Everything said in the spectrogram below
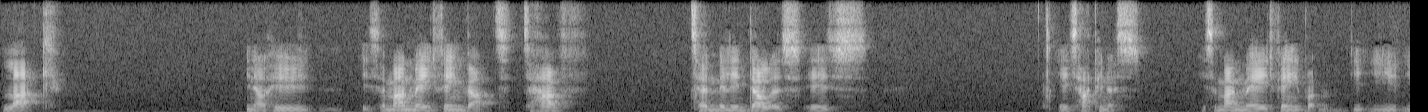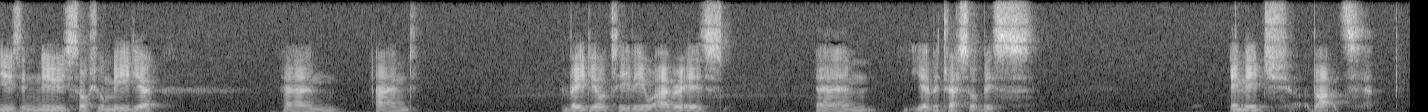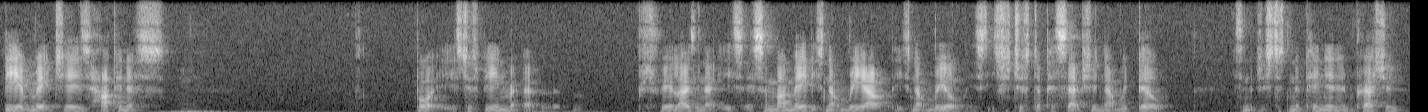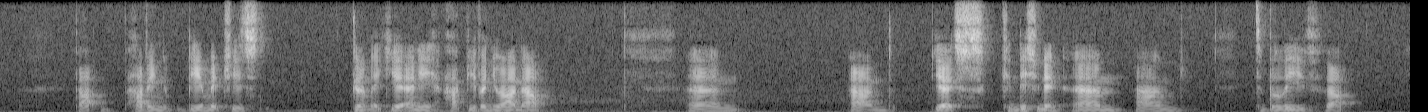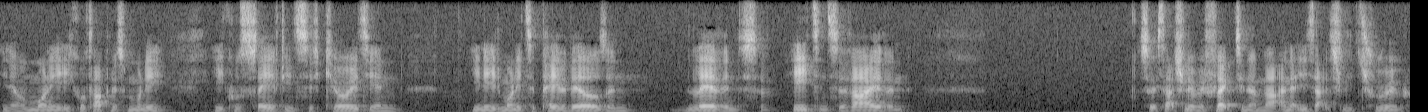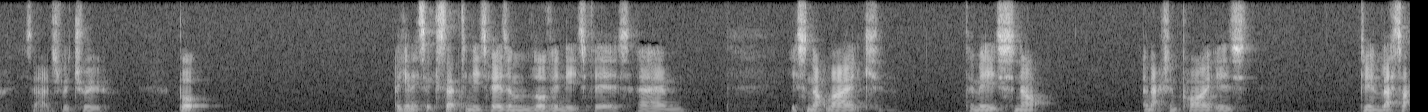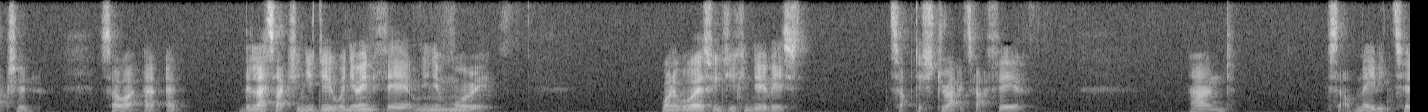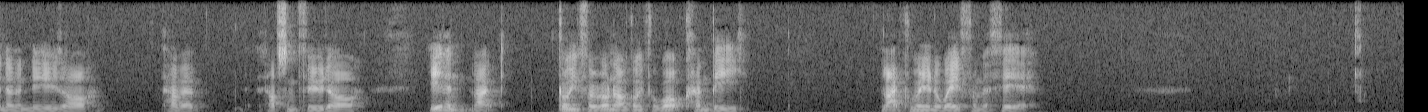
lack. You know, who it's a man-made thing that to have ten million dollars is is happiness. It's a man-made thing, but using news, social media, um, and radio, TV, whatever it is, um, yeah, they dress up this image that being rich is happiness, but it's just being uh, just realizing that it's, it's a man-made. It's not real. It's not real. It's, it's just a perception that we've built. It's just an opinion, impression that having being rich is going to make you any happier than you are now. Um, and yeah, it's conditioning um, and to believe that you know money equals happiness, money equals safety and security, and you need money to pay the bills and live and eat and survive, and so it's actually reflecting on that, and it is actually true. It's actually true, but again, it's accepting these fears and loving these fears. Um, it's not like for me, it's not an action point is doing less action. So uh, uh, the less action you do when you're in fear, when you're in worry, one of the worst things you can do is sort of distract that fear and sort of maybe turn on the news or have a have some food or even like going for a run or going for a walk can be like running away from a fear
